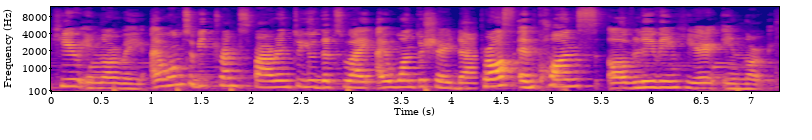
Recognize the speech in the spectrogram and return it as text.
here in Norway. I want to be transparent to you. That's why I want to share the pros and cons of living here in Norway.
